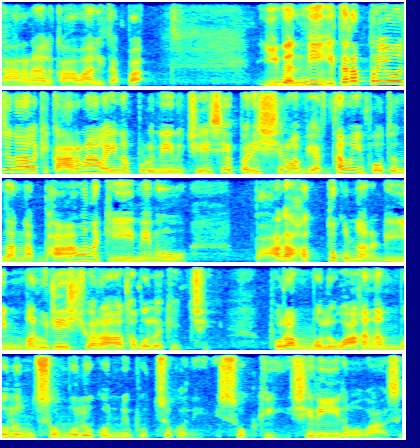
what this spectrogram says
కారణాలు కావాలి తప్ప ఇవన్నీ ఇతర ప్రయోజనాలకి కారణాలైనప్పుడు నేను చేసే పరిశ్రమ వ్యర్థమైపోతుందన్న భావనకి నేను బాగా హత్తుకున్నానండి. ఈ మనుజేశ్వరాధములకిచ్చి పురమ్ములు వాహనమ్ములు సొమ్ములు కొన్ని పుచ్చుకొని సొక్కి శరీరము వాసి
